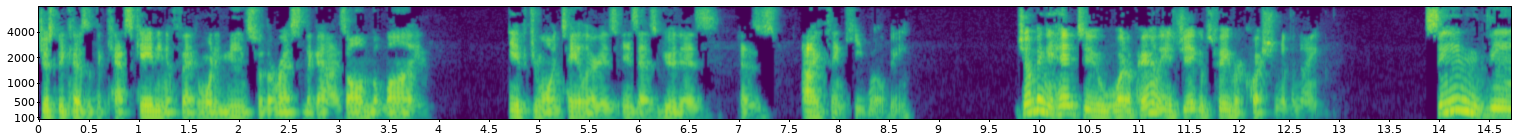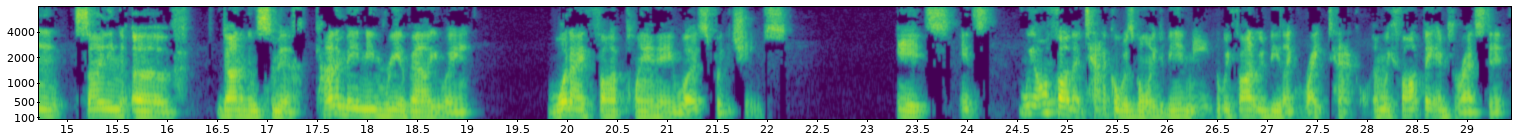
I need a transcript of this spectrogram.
just because of the cascading effect and what it means for the rest of the guys on the line if Jawaan Taylor is, is as good as as I think he will be. Jumping ahead to what apparently is Jacob's favorite question of the night. Seeing the signing of Donovan Smith kind of made me reevaluate what I thought plan A was for the Chiefs. It's it's we all thought that tackle was going to be in need, but we thought it would be like right tackle, and we thought they addressed it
